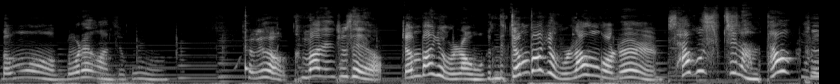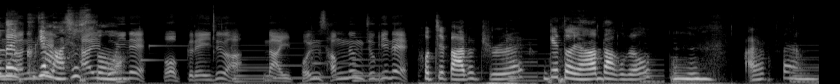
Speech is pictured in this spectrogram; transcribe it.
너무 노래가지고 저기요 그만해주세요. 점박이 올라온 거 근데 점박이 올라온 거를 사고 싶진 않다? 근데 그게 맛있어. 잘 보이네. 업그레이드와 나이폰 성능 죽이네. 보지 말아줄래? 이게 더 야하다고요? 음 알았어요.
